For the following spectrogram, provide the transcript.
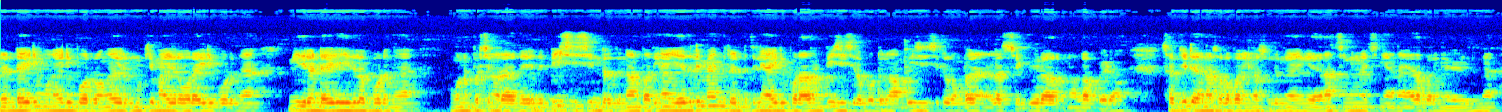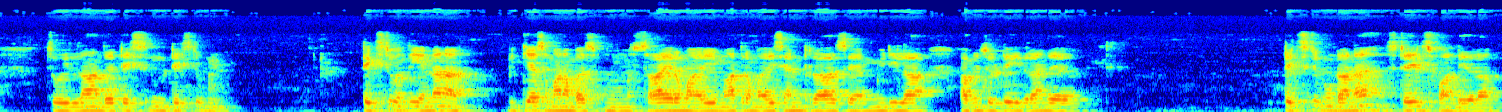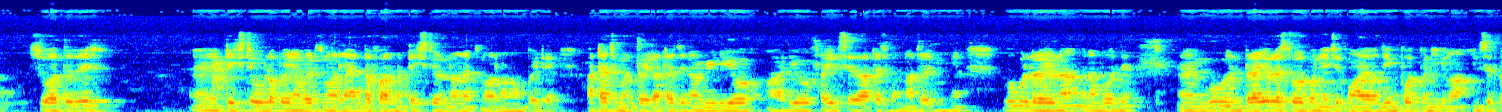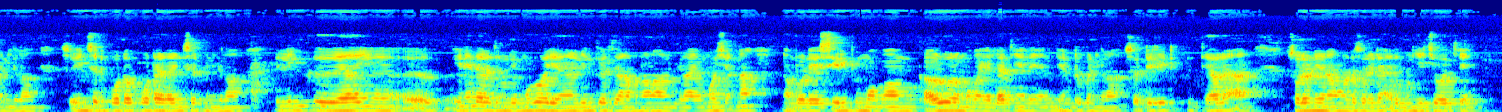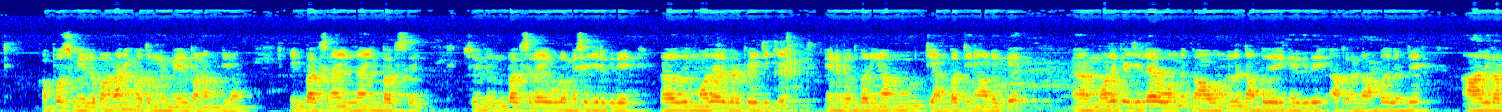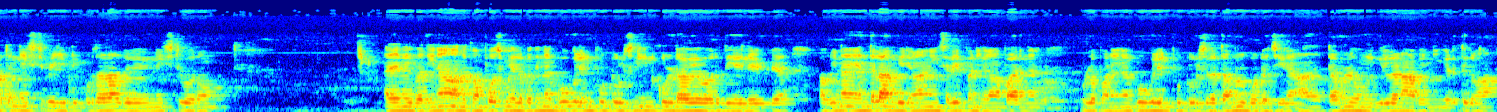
ரெண்டு ஐடி மூணு ஐடி போடுறவங்க இதில் முக்கியமாக இதில் ஒரு ஐடி போடுங்க. மீதி ரெண்டு ஐடி இதில் போடுங்க. ஒன்றும் பிரச்சனை வராது. இந்த பிசிசின்றது என்னன்னு பார்த்தீங்கன்னா எதுலேயுமே இந்த ரெண்டுத்துலேயும் ஐடி போடாதான் பிசிசியில் போட்டுக்கலாம் பிசிசியில் ரொம்ப நல்லா செக்யூராக இருக்கும் நல்லா போயிடும். சப்ஜெக்ட் எதனா சொல்ல போகிறீங்களா சொல்லுங்கள் இங்கே எதனா சிங்கன்னு வச்சிங்கன்னா எதை பாருங்கள் எழுதுங்க ஸோ இதுதான் அந்த டெக்ஸ்ட் டெக்ஸ்ட்டு டெக்ஸ்ட்டு வந்து என்னென்ன வித்தியாசமாக நம்ம சாயிற மாதிரி மாற்றுற மாதிரி சென்டரா செ மிடிலா அப்படின்னு சொல்லிட்டு இதெல்லாம் இந்த டெக்ஸ்ட்டுக்கு உண்டான ஸ்டைல்ஸ் ஃபாண்ட் இதெல்லாம். ஸோ அடுத்தது டெக்ஸ்ட்டு உள்ளே போய் நம்ம எடுத்துன்னு வரலாம். எந்த ஃபார்மேட் டெக்ஸ்ட் வேணுனாலும் எடுத்துன்னு வரலாம். நம்ம போயிட்டு அட்டாச்மெண்ட் ஃபைல் அட்டாச்னா வீடியோ ஆடியோ ஃபைல்ஸ் எதாவது அட்டாச் பண்ணால் அட்டாச் பண்ணிக்கலாம். கூகுள் ட்ரைவ்னால் நம்ம வந்து கூகுள் ட்ரைவில் ஸ்டோர் பண்ணி வச்சுருப்போம். அதை வந்து இம்போர்ட் பண்ணிக்கலாம் இன்சர்ட் பண்ணிக்கலாம். ஸோ இன்சர்ட் ஃபோட்டோ ஃபோட்டோ எதாவது இன்சர்ட் பண்ணிக்கலாம். லிங்க்கு ஏதாவது இணையதளத்தினுடைய முகவரி எதாவது லிங்க் எடுத்து அனுப்பினாலும் அனுப்பிக்கலாம். எமோஷன்னா நம்மளுடைய சிரிப்பு முகம் கழுவுற முகம் எல்லாத்தையும் இதை என்ட்ரு பண்ணிக்கலாம். ஸோ டெலிட் தேவை சொல்ல வேண்டியது நான் உங்கள்கிட்ட சொல்லிட்டேன். அது முடிஞ்சிச்சு ஓகே கம்போஸ் மெயிலில் போனால் தான் நீங்கள் ஒருத்தவங்களுக்கு மெயில் பண்ண முடியும். இன்பாக்ஸ்னால் இதுதான் இன்பாக்ஸு ஸோ இந்த இன்பாக்ஸில் இவ்வளோ மெசேஜ் இருக்குது. அதாவது மொதல் இருக்கிற பேஜுக்கு எனக்கு வந்து பார்த்திங்கன்னா முந்நூற்றி ஐம்பத்தி நாலுக்கு மொதல் பேஜில் ஒன்றுக்கு ஒன்றுலேருந்து ஐம்பது வரைக்கும் இருக்குது. அப்புறம் இந்த ஐம்பதுலேருந்து அதுக்கப்புறம் நெக்ஸ்ட் பேஜ் இப்படி கொடுத்தா தான் அது நெக்ஸ்ட்டு வரும். அதேமாதிரி பார்த்தீங்கன்னா அந்த கம்போஸ் மெயிலில் பார்த்தீங்கன்னா கூகுள் இன்புட் டூல்ஸ்னு இன்குல்டாகவே வருது இதில். இப்போ அப்படின்னா எந்த லாங்குவேஜ் வேணால் நீங்கள் செலக்ட் பண்ணிக்கலாம் பாருங்கள் உள்ளே போனீங்கன்னா கூகுள் இன்புட் டூல்ஸில் தமிழ் போட்டு வச்சுக்கிறேன். அது தமிழ் உங்களுக்கு இல்லைனா அதை நீங்கள் எடுத்துக்கலாம்.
